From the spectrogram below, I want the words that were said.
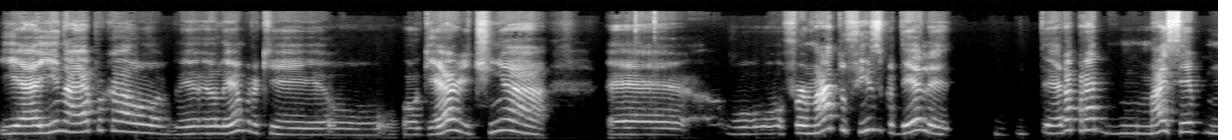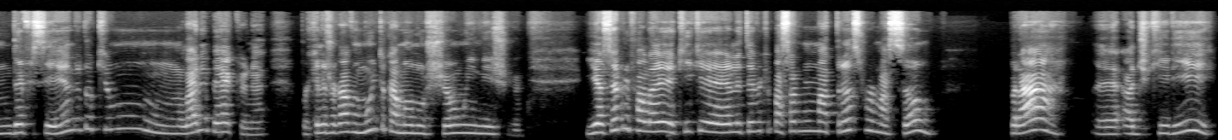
E aí, na época, eu, eu lembro que o, o Gary tinha é, o, o, formato físico dele era para mais ser um deficiente do que um linebacker, né? Porque ele jogava muito com a mão no chão em Michigan. E eu sempre falei aqui que ele teve que passar por uma transformação para é, adquirir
